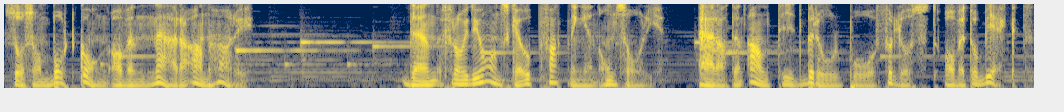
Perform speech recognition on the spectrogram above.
såsom bortgång av en nära anhörig. Den freudianska uppfattningen om sorg är att den alltid beror på förlust av ett objekt.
